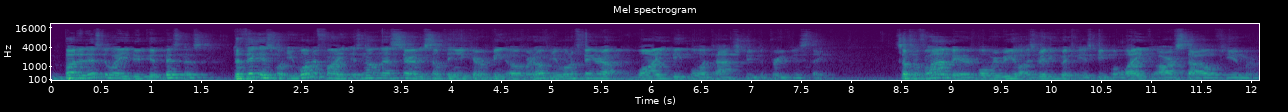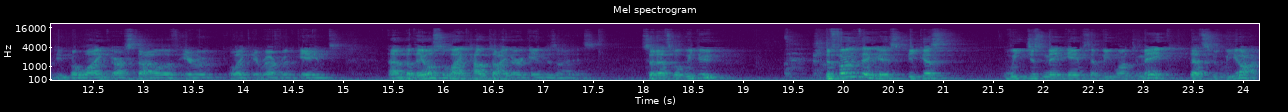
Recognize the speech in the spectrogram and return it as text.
but it is the way you do good business. The thing is, what you want to find is not necessarily something you can repeat over and over. You want to figure out why people attach to the previous thing. So for Vlambeer, what we realized really quickly is people like our style of humor. People like our style of irre- like irreverent games, uh, but they also like how tight our game design is. So that's what we do. The fun thing is because we just make games that we want to make. That's who we are.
